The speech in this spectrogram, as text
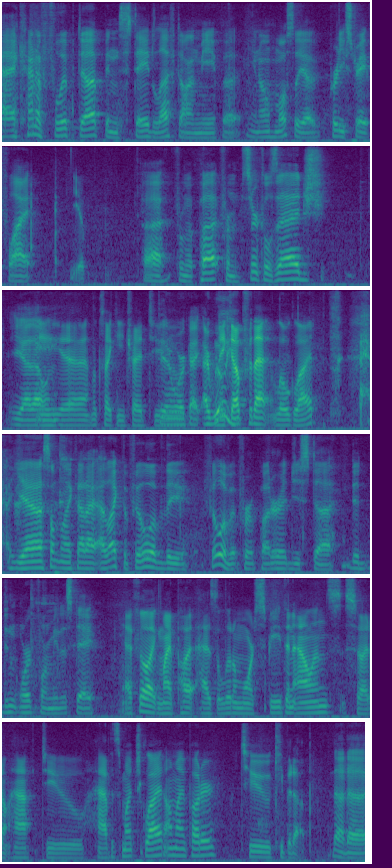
I kind of flipped up and stayed left on me, but you know, mostly a pretty straight flight. Yep. Uh, from a putt from circle's edge, yeah, that one Yeah, uh, looks like he tried to didn't work. I, I really make up for that low glide. Yeah, something like that. I, I like the feel of the feel of it for a putter. It just uh, did, didn't work for me this day. I feel like my putt has a little more speed than Alan's, so I don't have to have as much glide on my putter to keep it up. That uh,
